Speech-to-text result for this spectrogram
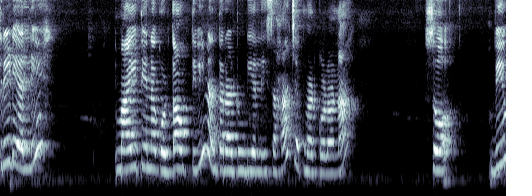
ತ್ರೀ ಡಿಯಲ್ಲಿ ಮಾಹಿತಿಯನ್ನು ಕೊಡ್ತಾ ಹೋಗ್ತೀವಿ, ನಂತರ ಟು ಡಿಯಲ್ಲಿ ಸಹ ಚೆಕ್ ಮಾಡ್ಕೊಳ್ಳೋಣ. So view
